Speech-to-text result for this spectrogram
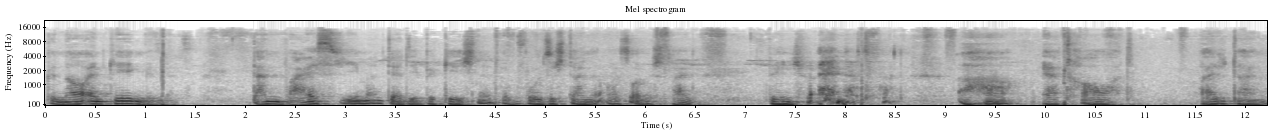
genau entgegengesetzt dann weiß jemand, der dir begegnet, obwohl sich deine äußere Gestalt wenig verändert hat, aha, er trauert, weil dein...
